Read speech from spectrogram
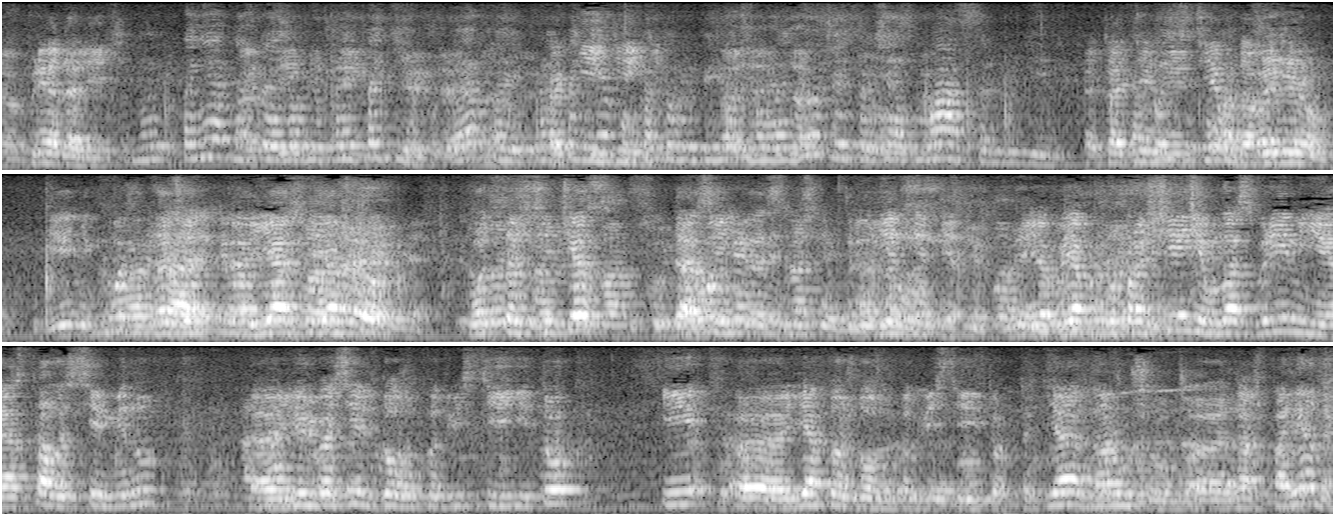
э, преодолеть. Ну, понятно, что я говорю про ипотеку, да, про, про Какие ипотеку, деньги? которую берет молодежь, это сейчас масса людей. Это отдельная тема, давайте. Денег Значит, э, я, я что? Вот значит, сейчас... Да, нет, нет, нет. Я, я прошу прощения, у нас времени осталось 7 минут. Э, Юрий Васильевич должен подвести итог. И э, я тоже должен подвести итог. Так я нарушу э, наш порядок.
